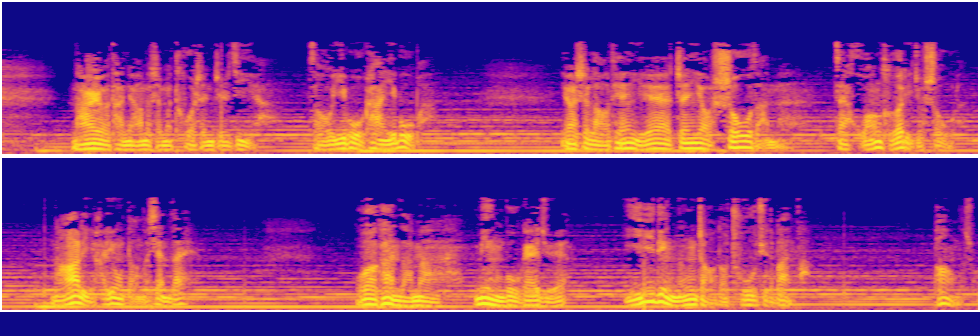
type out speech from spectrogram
哪有他娘的什么脱身之计呀？走一步看一步吧。要是老天爷真要收咱们，在黄河里就收了。哪里还用等到现在？我看咱们命不该绝，一定能找到出去的办法。胖子说：“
